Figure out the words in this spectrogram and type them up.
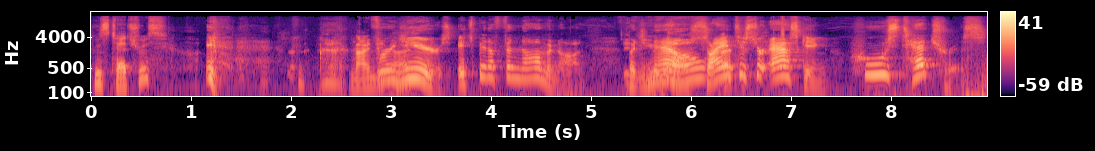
Who's Tetris? 99. For years, it's been a phenomenon. but now, know- scientists are asking, who's Tetris?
